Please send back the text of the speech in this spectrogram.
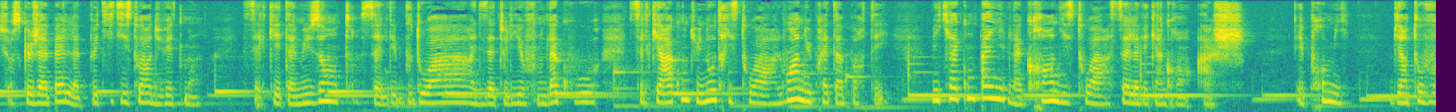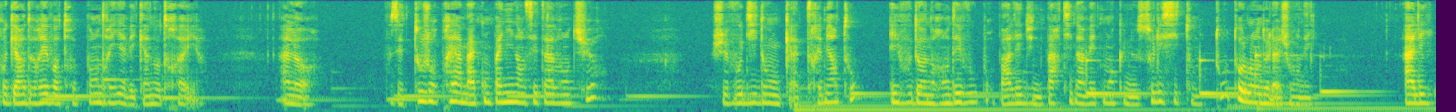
sur ce que j'appelle la petite histoire du vêtement celle qui est amusante, celle des boudoirs et des ateliers au fond de la cour, celle qui raconte une autre histoire, loin du prêt-à-porter, mais qui accompagne la grande histoire, celle avec un grand H. Et promis, bientôt vous regarderez votre penderie avec un autre œil. Alors, vous êtes toujours prêt à m'accompagner dans cette aventure? Je vous dis donc à très bientôt et vous donne rendez-vous pour parler d'une partie d'un vêtement que nous sollicitons tout au long de la journée. Allez,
